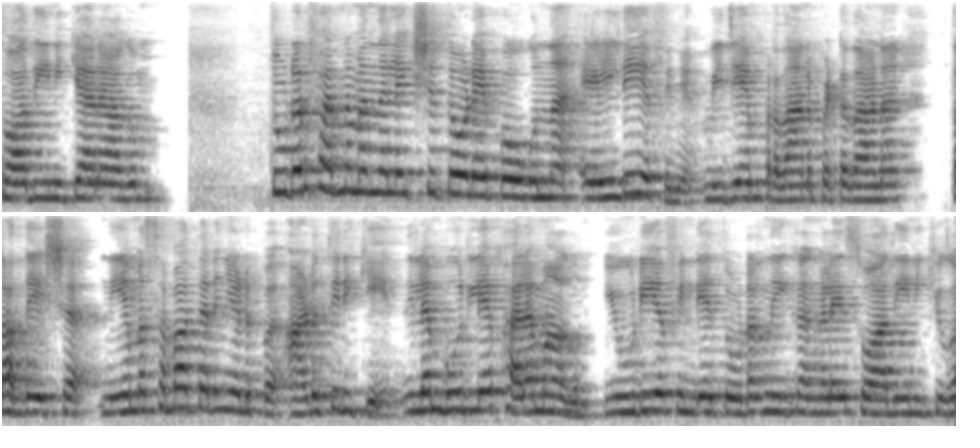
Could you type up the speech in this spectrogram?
സ്വാധീനിക്കാനാകും. തുടർഭരണമെന്ന ലക്ഷ്യത്തോടെ പോകുന്ന എൽ ഡി എഫിന് വിജയം പ്രധാനപ്പെട്ടതാണ്. തദ്ദേശ നിയമസഭാ തെരഞ്ഞെടുപ്പ് അടുത്തിരിക്കെ നിലമ്പൂരിലെ ഫലമാകും യു ഡി എഫിന്റെ തുടർ നീക്കങ്ങളെ സ്വാധീനിക്കുക.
